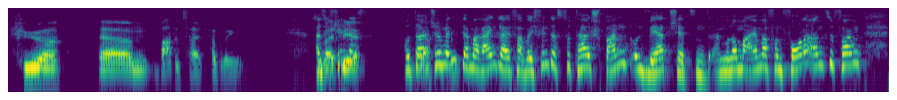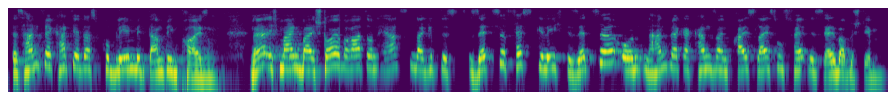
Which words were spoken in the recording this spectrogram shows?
für ähm, Wartezeit verbringen. Zum also Beispiel, ich finde das, Total ja, schön, wenn ich da mal reingreife, aber ich finde das total spannend und wertschätzend. Ähm, Nochmal einmal von vorne anzufangen. Das Handwerk hat ja das Problem mit Dumpingpreisen. Ne? Ich meine, bei Steuerberater und Ärzten, da gibt es Sätze, festgelegte Sätze und ein Handwerker kann sein Preis-Leistungs-Verhältnis selber bestimmen.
